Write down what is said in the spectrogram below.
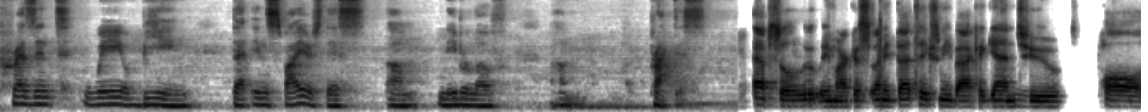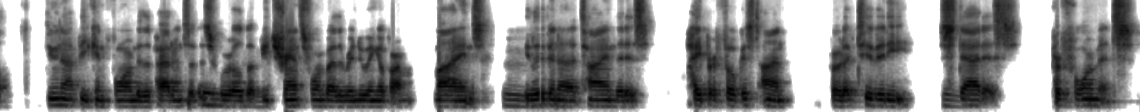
present way of being that inspires this um, neighbor love um, practice. Absolutely, Marcus. I mean, that takes me back again to Paul. Do not be conformed to the patterns of this world, but be transformed by the renewing of our minds. We Mm. live in a time that is hyper focused on productivity, Mhm. status, performance,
